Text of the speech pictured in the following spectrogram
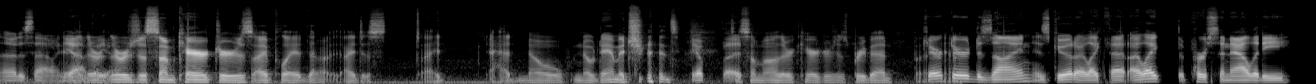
Notice that one. yeah. Yeah, there, yeah. there was just some characters I played that I just I had no no damage Yep. to some other characters. It was pretty bad. But, yeah. character design is good. I like that. I like the personality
